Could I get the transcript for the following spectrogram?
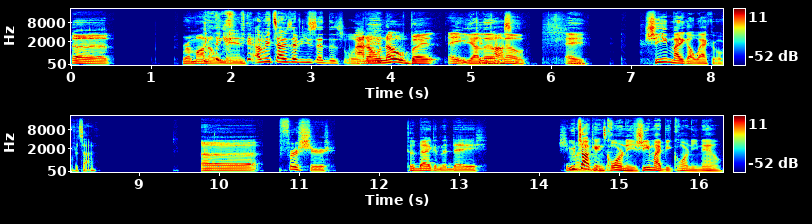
uh Romano, man. How many times have you said this one? I don't know, but hey, You gotta let Possible. know. Hey, she might have got whacker over time. Uh, for sure. Cause back in the day, she You might have talking been t- corny? She might be corny now.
